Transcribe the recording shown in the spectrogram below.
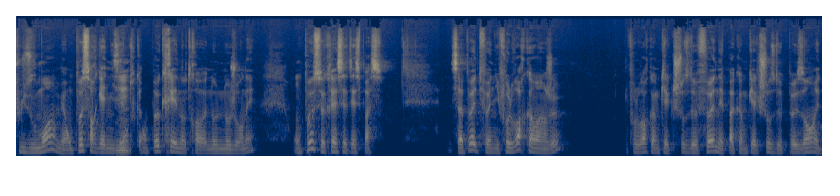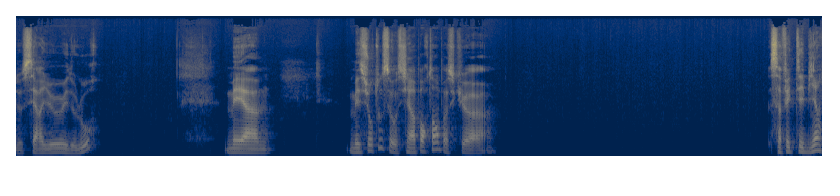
plus ou moins, mais on peut s'organiser, en tout cas, on peut créer notre, nos, nos journées, on peut se créer cet espace. Ça peut être fun, il faut le voir comme un jeu, il faut le voir comme quelque chose de fun et pas comme quelque chose de pesant et de sérieux et de lourd. Mais, euh, mais surtout, c'est aussi important parce que euh, ça fait que t'es bien.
